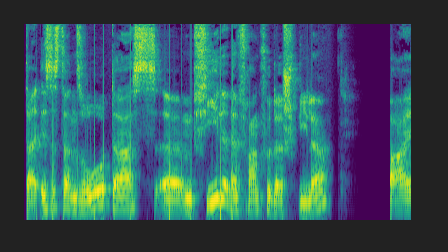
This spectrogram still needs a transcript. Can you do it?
da ist es dann so, dass ähm, viele der Frankfurter Spieler bei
